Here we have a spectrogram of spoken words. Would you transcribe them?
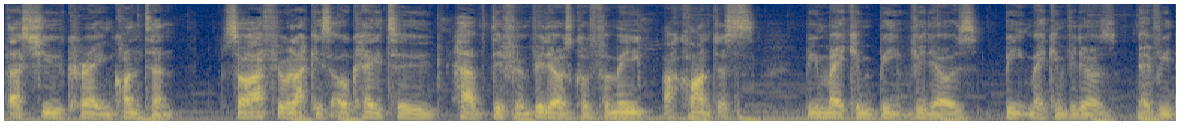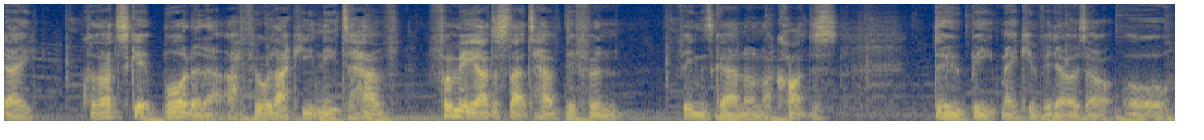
That's you creating content. So I feel like it's okay to have different videos because for me, I can't just be making beat videos, beat making videos every day because I just get bored of that. I feel like you need to have, for me, I just like to have different things going on. I can't just do beat making videos or, or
